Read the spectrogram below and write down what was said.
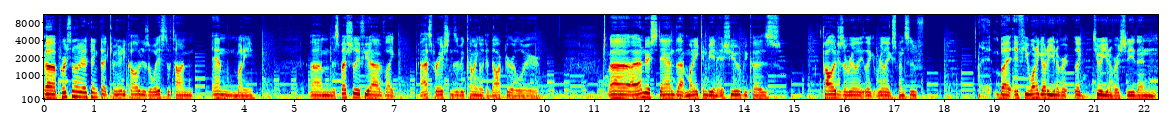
Uh, personally, I think that community college is a waste of time and money, um, especially if you have like aspirations of becoming like a doctor or a lawyer. Uh, I understand that money can be an issue because colleges are really like really expensive. But if you want to go to univer- like to a university, then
